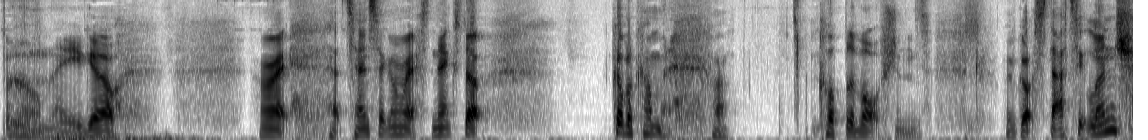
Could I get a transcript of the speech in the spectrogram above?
Boom, there you go. All right, that 10 second rest. Next up, couple of, well, couple of options. We've got static lunge.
